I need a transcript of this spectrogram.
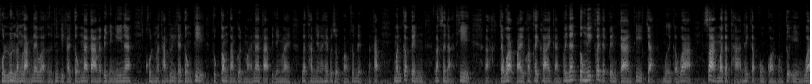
คนรุ่นหลังๆ ได้ว่าเออธุรกิจขายตรงหน้าตามันเป็นอย่างนี้นะคนมาทำธุรกิจขายตรงที่ถูกต้องตามกฎหมายหน้าตาเป็นอย่างไร และทำยังไงให้ประสบความสำเร็จนะครับมันก็เป็นลักษณะที่จะว่าไปก็คล้าย ๆ กัน เพราะฉะนั้นตรงนี้ก็จะเป็นการที่จะเหมือนกับว่าสร้างมาตรฐานให้กับองค์กรของตัวเองว่า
